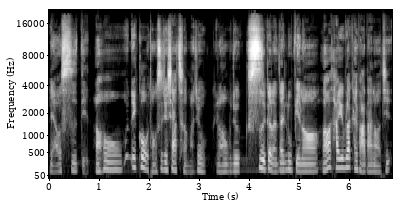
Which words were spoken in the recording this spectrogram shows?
聊到四点，然后那个我同事就下车嘛，就然后我们就四个人在路边哦，然后他又不要开罚单哦，其实。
